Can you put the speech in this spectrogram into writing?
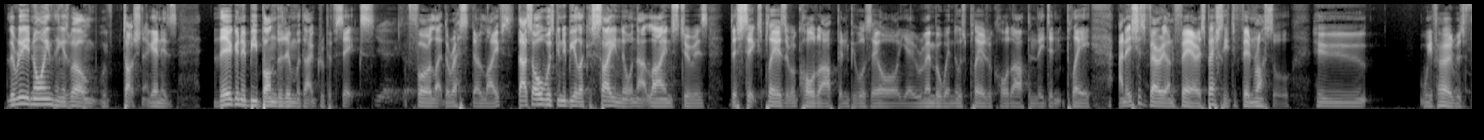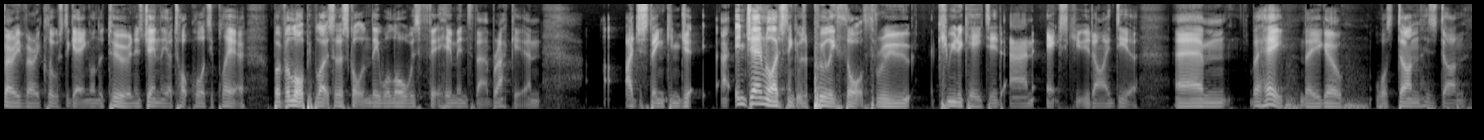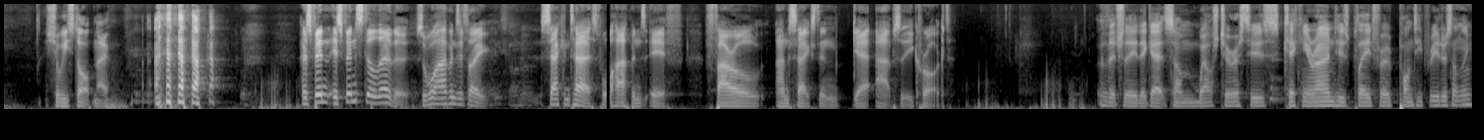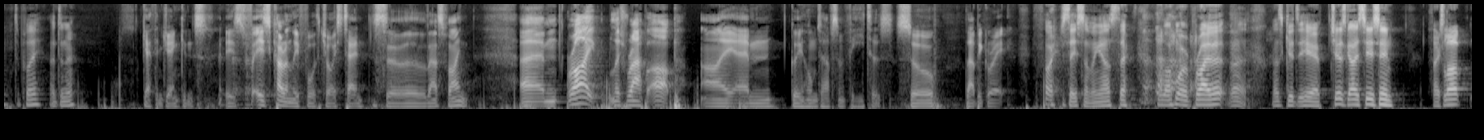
The really annoying thing as well, we've touched on it again, is they're going to be bonded in with that group of six for like the rest of their lives. That's always going to be like a side note on that Lions tour is the six players that were called up, and people say, "Oh yeah, remember when those players were called up and they didn't play?" And it's just very unfair, especially to Finn Russell, who we've heard was very very close to getting on the tour and is generally a top quality player. But for a lot of people outside of Scotland, they will always fit him into that bracket, and I just think in ge- in general, I just think it was a poorly thought through, communicated, and executed idea. Um, but hey, there you go. What's done is done. Shall we stop now? Has Finn is Finn still there though? So what happens if like second test? What happens if Farrell and Sexton get absolutely crocked? literally they get some Welsh tourist who's kicking around who's played for Pontypridd or something to play. I don't know. Gethin Jenkins is is currently fourth choice ten, so that's fine. Um, right, let's wrap it up. I am going home to have some fajitas, so that'd be great. thought you say something else there. A lot more private, but that's good to hear. Cheers, guys. See you soon. Thanks a lot.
